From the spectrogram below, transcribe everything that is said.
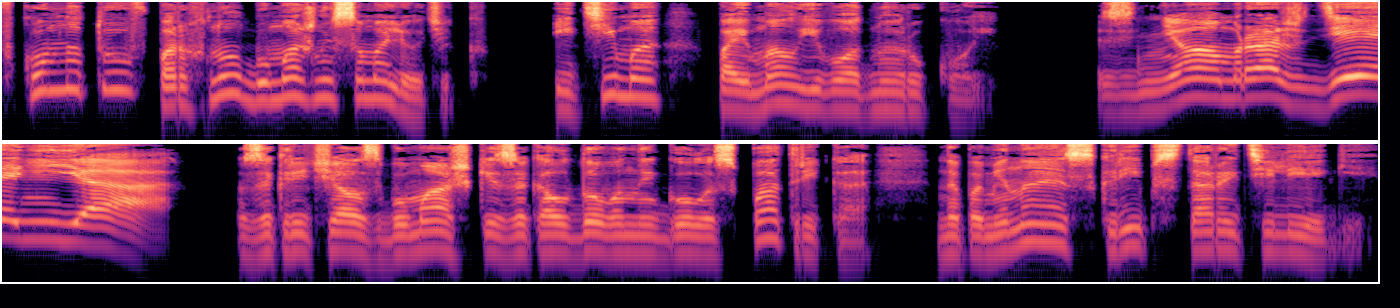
В комнату впорхнул бумажный самолетик, и Тима поймал его одной рукой. «С днем рождения!» — закричал с бумажки заколдованный голос Патрика, напоминая скрип старой телеги.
